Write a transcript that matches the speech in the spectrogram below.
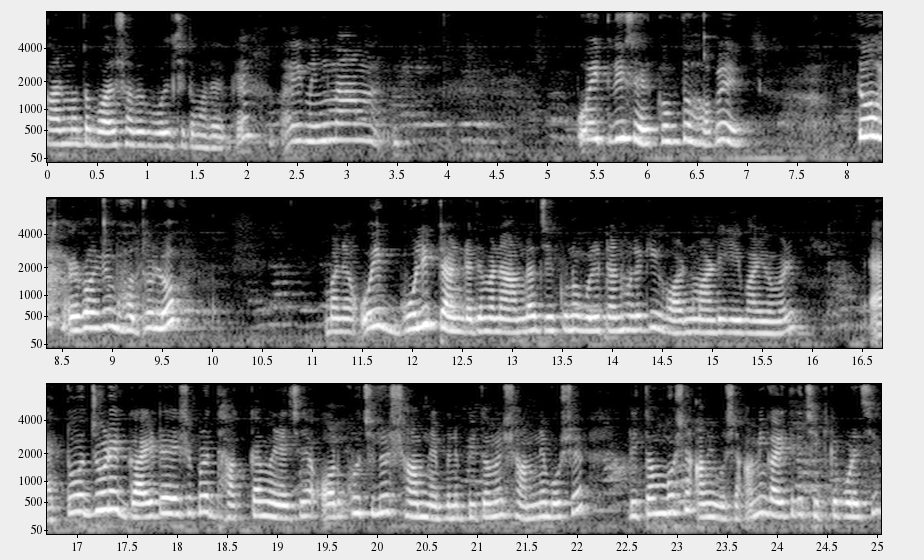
কার মতো বয়স হবে বলছি তোমাদেরকে। এই মিনিমাম পঁয়ত্রিশ এরকম তো হবে। তো এরকম একজন ভদ্রলোক মানে ওই গলির টার্নটাতে মানে আমরা যে কোনো গলির টার্ন হলে কি হর্ন মারি, এই মারি মারি এত জোরে গাড়িটা এসে পরে ধাক্কা মেরেছে। অর্ঘ ছিল সামনে মানে প্রীতমের সামনে বসে, প্রীতম বসে, আমি বসে। আমি গাড়ি থেকে ছিটকে পড়েছি।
